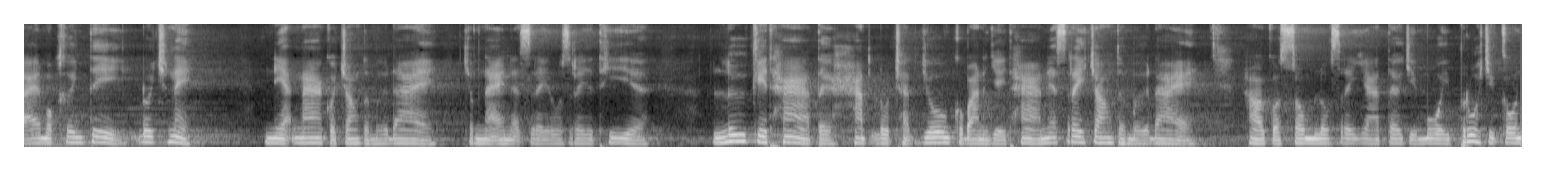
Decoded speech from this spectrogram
ដែលមកឃើញទេដូច្នេះអ្នកណាក៏ចង់ទៅមើលដែរចំណែកអ្នកស្រីរស់ស្រីធាឮគេថាទៅហាត់លោតឆាត់យោងក៏បាននិយាយថាអ្នកស្រីចង់ទៅមើលដែរហើយក៏សុំលោកស្រីយ៉ាទៅជាមួយព្រោះជាកូន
